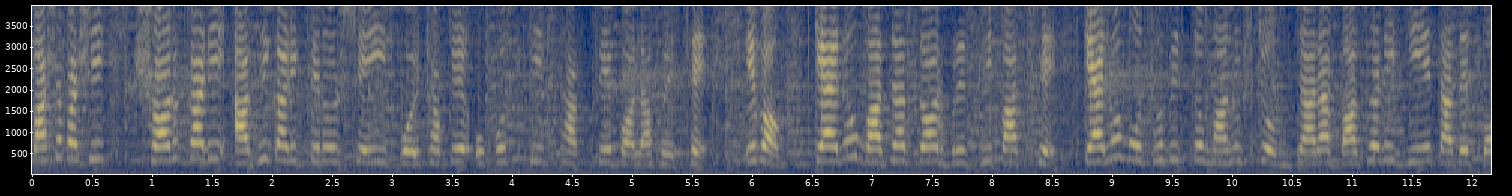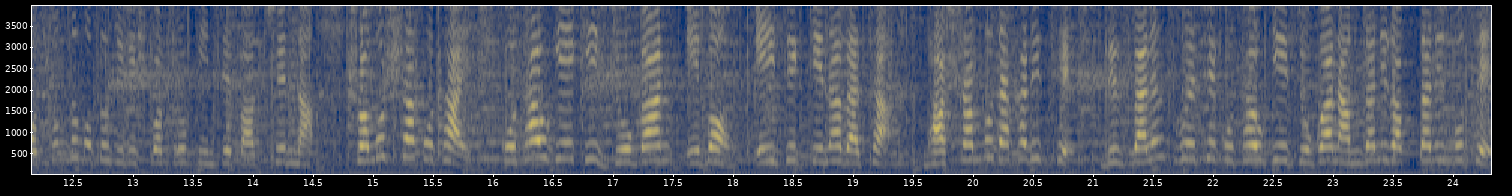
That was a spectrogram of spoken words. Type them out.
পাশাপাশি সরকারি আধিকারিকদেরও সেই বৈঠকে উপস্থিত থাকতে বলা হয়েছে। এবং কেন বাজার দর বৃদ্ধি পাচ্ছে? কেন মধ্যবিত্ত মানুষজন যারা বাজারে গিয়ে তাদের পছন্দ মতো জিনিসপত্র কিনতে পাচ্ছেন না? সমস্যা কোথায়? কোথাও গিয়ে কি যোগান এবং এই যে কেনা বেচা, ভারসাম্য দেখা দিচ্ছে? ডিসব্যালেন্স হয়েছে কোথাও গিয়ে যোগান, আমদানি রপ্তানির মধ্যে?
